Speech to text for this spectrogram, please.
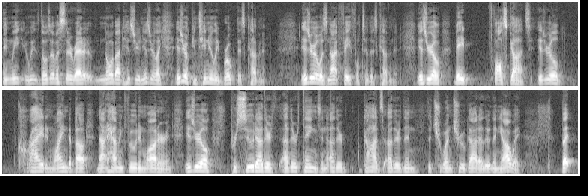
and we, we those of us that read, know about history in Israel, like Israel continually broke this covenant. Israel was not faithful to this covenant. Israel made false gods. Israel cried and whined about not having food and water. And Israel pursued other, other things and other gods other than the true, one true God, other than Yahweh. But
